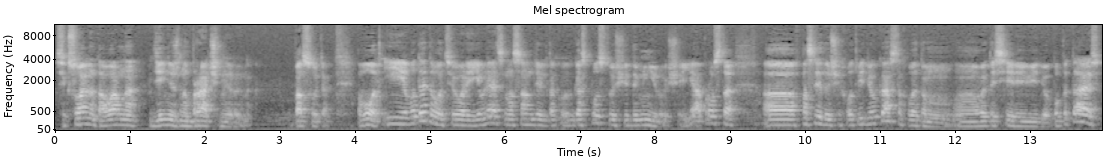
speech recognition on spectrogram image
сексуально-товарно-денежно-брачный рынок по сути. Вот. И вот эта вот теория является на самом деле такой господствующей, доминирующей. Я просто э, в последующих вот видеокастах в, этом, э, в этой серии видео попытаюсь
